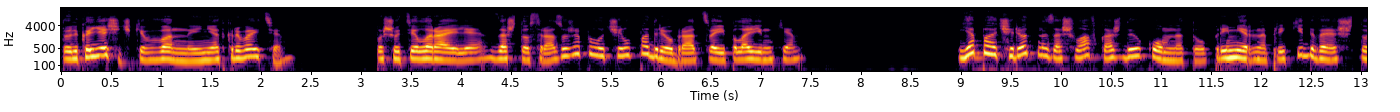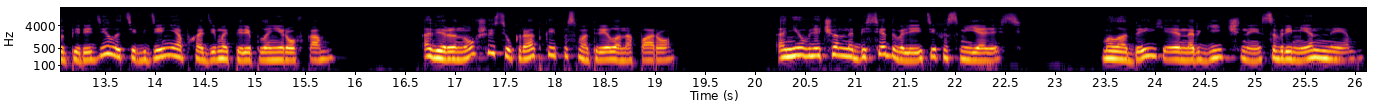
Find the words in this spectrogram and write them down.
«Только ящички в ванной не открывайте», – пошутил Райли, за что сразу же получил под ребра от своей половинки. Я поочередно зашла в каждую комнату, примерно прикидывая, что переделать и где необходима перепланировка. А вернувшись, украдкой посмотрела на пару. Они увлеченно беседовали и тихо смеялись. Молодые, энергичные, современные.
